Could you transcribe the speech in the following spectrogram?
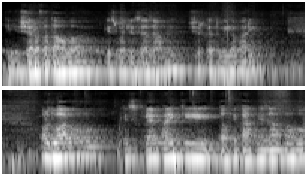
कि ये शरफ अता हुआ कि इस मजलिस अज़ा में शिरकत हुई हमारी और दुआ करूँ कि सुकलैन भाई की तोफ़ीक़ात में इजाफा हो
